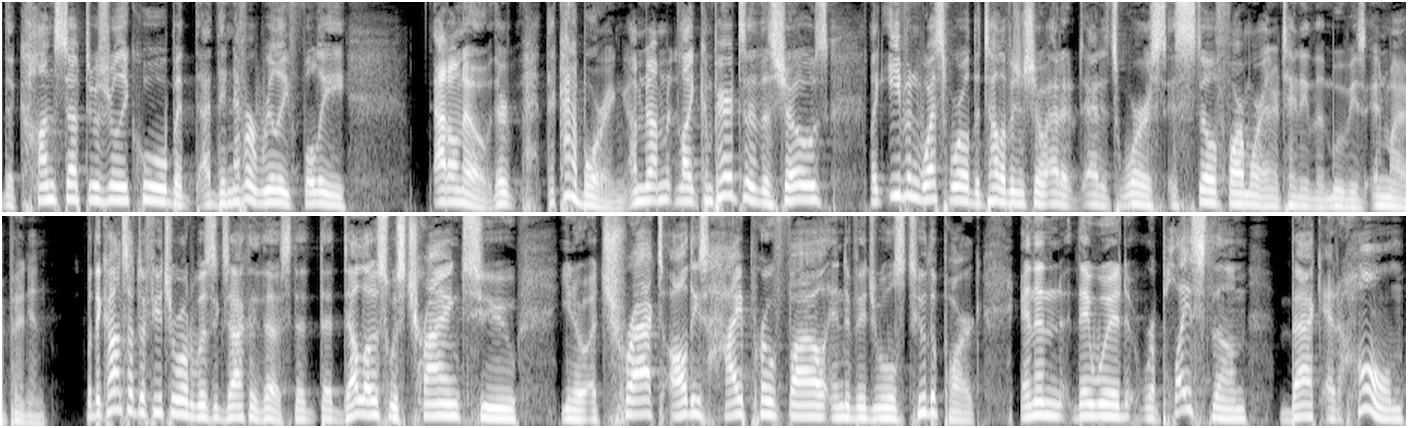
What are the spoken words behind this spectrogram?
the concept was really cool, but they never really fully. I don't know. They're they're kind of boring. I'm, I'm, like compared to the shows, like even Westworld, the television show at it, at its worst, is still far more entertaining than the movies, in my opinion. But the concept of Future World was exactly this: that, that Delos was trying to, you know, attract all these high-profile individuals to the park, and then they would replace them back at home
